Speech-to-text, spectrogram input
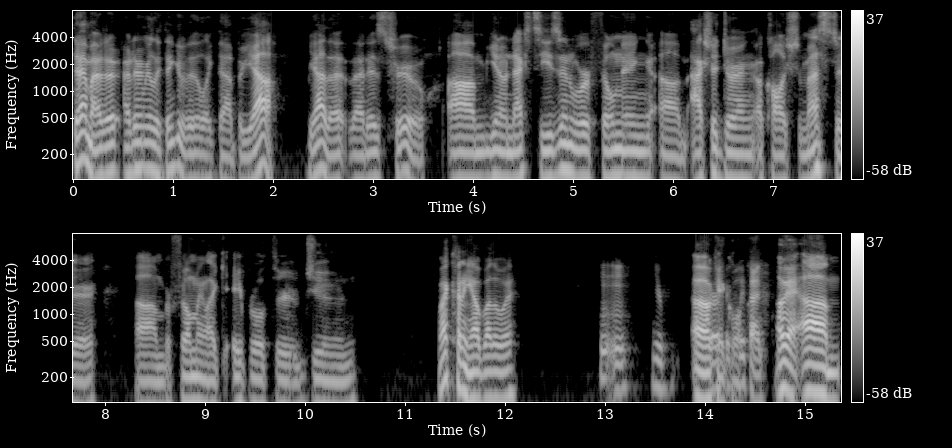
Damn, I didn't, I didn't really think of it like that, but yeah, yeah, that, that is true. Um, you know, next season we're filming um, actually during a college semester. Um, we're filming like April through June. Am I cutting out by the way? Mm-mm. You're oh, okay, cool. Fine. Okay, um,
